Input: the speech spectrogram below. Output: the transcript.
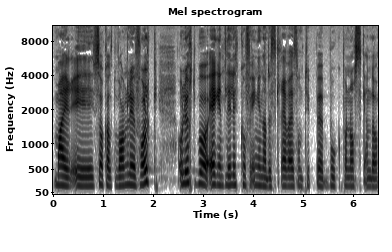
mer i såkalt vanlige folk. Og lurte på egentlig litt hvorfor ingen hadde skrevet en sånn type bok på norsk ennå.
